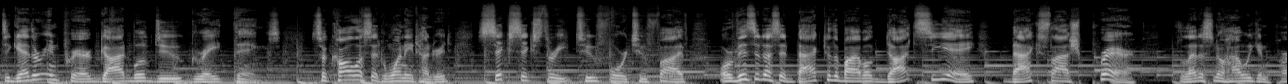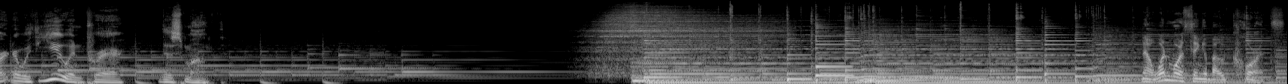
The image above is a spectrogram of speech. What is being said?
Together in prayer, God will do great things. So call us at 1 800 663 2425 or visit us at backtothebible.ca backslash prayer to let us know how we can partner with you in prayer this month. Now, one more thing about Corinth.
